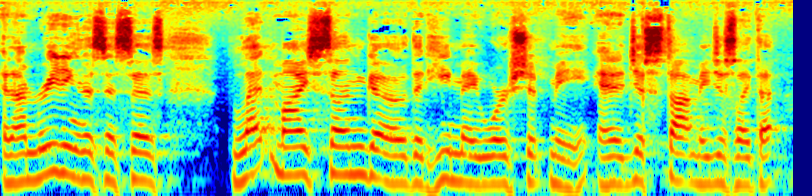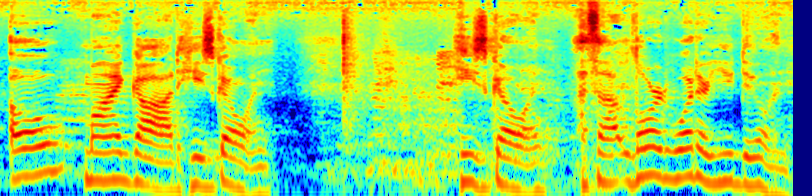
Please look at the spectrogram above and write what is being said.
And I'm reading this and it says, let my son go that he may worship me. And it just stopped me just like that. Oh my God, he's going. He's going. I thought, Lord, what are you doing?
